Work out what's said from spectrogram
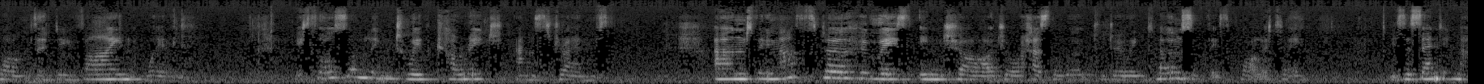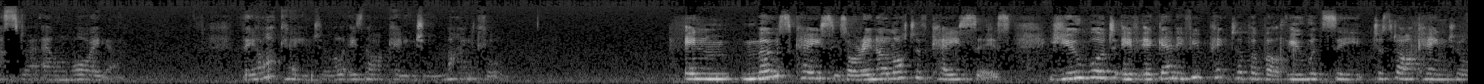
one, the divine will. It's also linked with courage and strength. And the master who is in charge or has the work to do in terms of this quality is Ascended Master El Morya. The archangel is Archangel Michael. In most cases, or in a lot of cases, you would, if, again, if you picked up a book, you would see just Archangel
